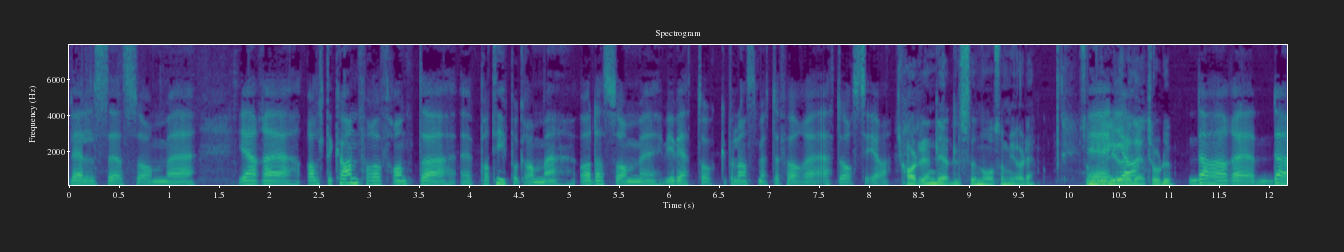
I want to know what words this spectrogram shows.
ledelse som eh, gjør alt de kan for å fronte eh, partiprogrammet og det som eh, vi vedtok på landsmøtet for eh, et år siden. Har dere en ledelse nå som gjør det? Som vil gjøre ja. det, tror du? Det, har, det,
